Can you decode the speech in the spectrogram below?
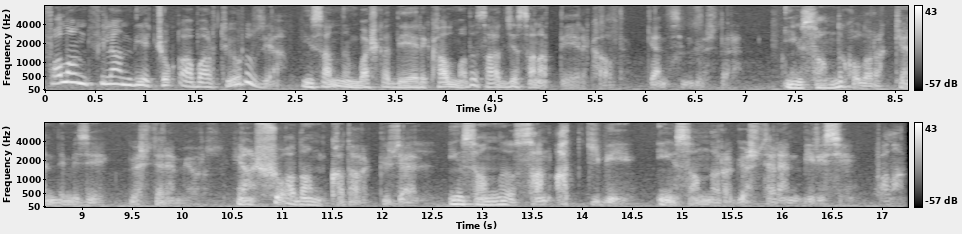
falan filan diye çok abartıyoruz ya. İnsanlığın başka değeri kalmadı sadece sanat değeri kaldı kendisini gösteren. İnsanlık olarak kendimizi gösteremiyoruz. Yani şu adam kadar güzel, insanlığı sanat gibi insanlara gösteren birisi falan.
